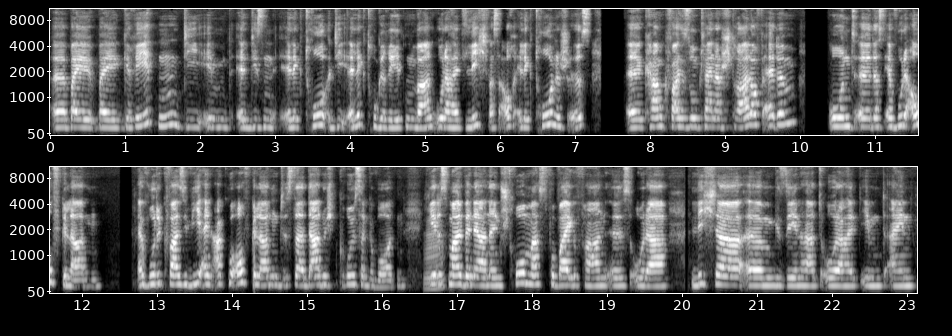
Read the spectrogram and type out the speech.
äh, bei, bei Geräten, die eben äh, diesen Elektro, die Elektrogeräten waren oder halt Licht, was auch elektronisch ist, äh, kam quasi so ein kleiner Strahl auf Adam und äh, das, er wurde aufgeladen. Er wurde quasi wie ein Akku aufgeladen und ist da dadurch größer geworden. Mhm. Jedes Mal, wenn er an einem Strommast vorbeigefahren ist oder Lichter ähm, gesehen hat oder halt eben ein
